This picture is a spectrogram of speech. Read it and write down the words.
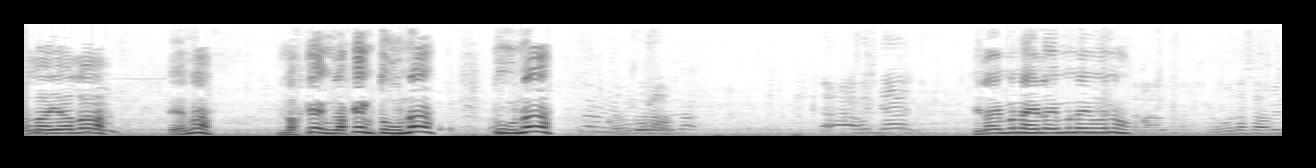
Yala, yala. Ayan na. Laking, laking. Tuna. Tuna. Hilain mo na, hilain mo na yung ano. Wala sa akin.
